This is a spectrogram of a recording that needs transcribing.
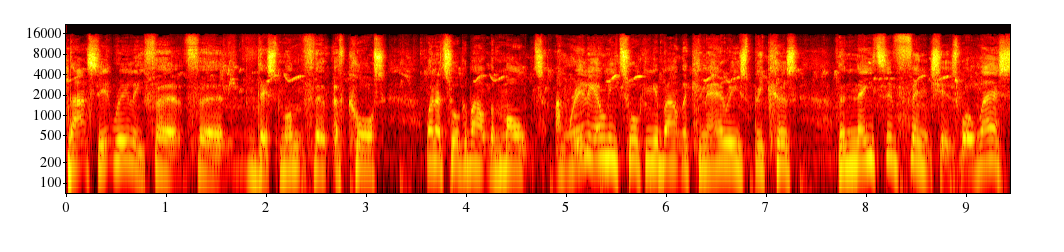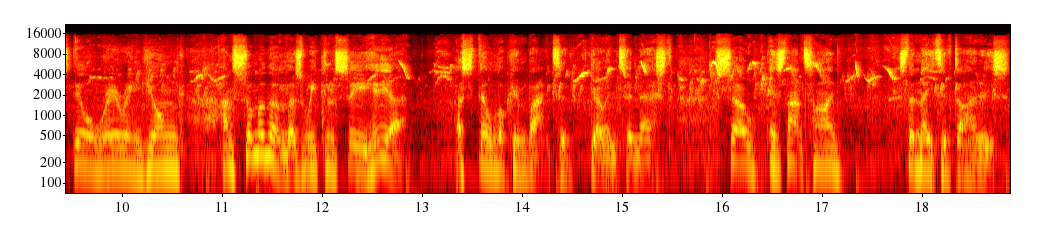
that's it really for for this month. Of course, when I talk about the malt, I'm really only talking about the canaries because the native finches, well, they're still rearing young, and some of them, as we can see here, are still looking back to go into nest. So it's that time. It's the Native Diaries.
